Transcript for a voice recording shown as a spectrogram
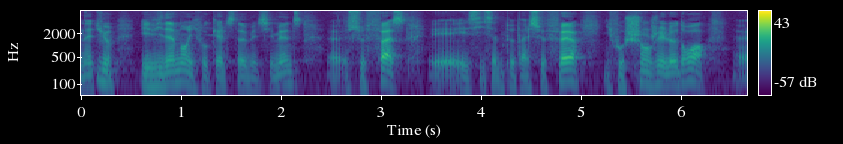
nature. Mm. Évidemment, il faut qu'Alstom et Siemens se fassent, et, et si ça ne peut pas se faire, il faut changer le droit. Euh,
